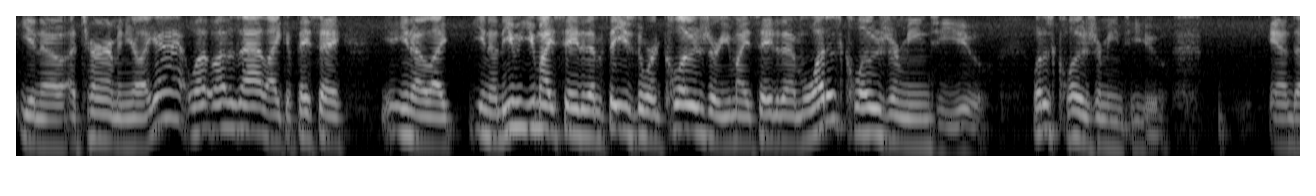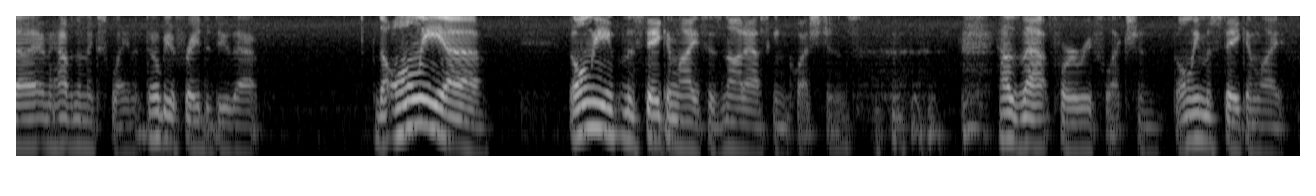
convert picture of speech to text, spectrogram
you know, a term, and you're like, yeah, what, what was that? Like if they say, you know, like, you know, you, you might say to them, if they use the word closure, you might say to them, what does closure mean to you? What does closure mean to you? And, uh, and having them explain it. Don't be afraid to do that. The only uh, the only mistake in life is not asking questions. How's that for a reflection? The only mistake in life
